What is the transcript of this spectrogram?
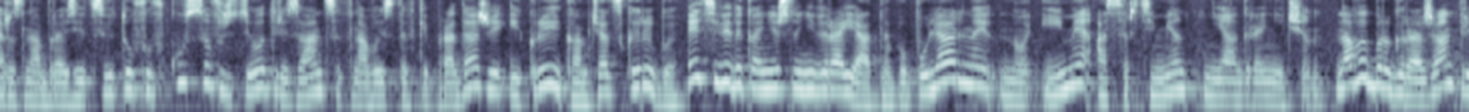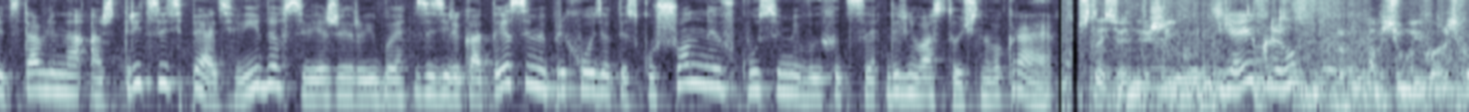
Разнообразие цветов и вкусов ждет рязанцев на выставке продажи икры и камчатской рыбы. Эти виды, конечно, невероятно популярны, но ими ассортимент не ограничен. На выбор горожан представлено аж 35 видов свежей рыбы. За деликатесами приходят искушенные вкусами выходцы дальневосточного края. Что сегодня решили купить? Я икру. А почему икорочку?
